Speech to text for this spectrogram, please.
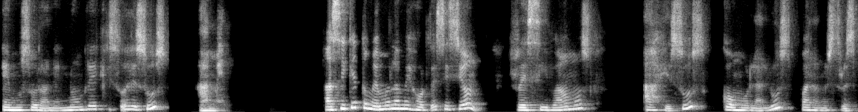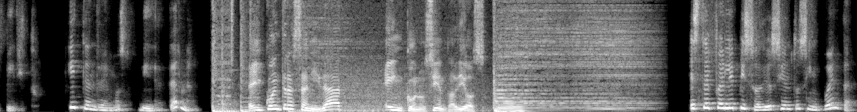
Hemos orado en el nombre de Cristo Jesús. Amén. Así que tomemos la mejor decisión. Recibamos a Jesús como la luz para nuestro espíritu y tendremos vida eterna. Encuentra sanidad en Conociendo a Dios. Este fue el episodio 150,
